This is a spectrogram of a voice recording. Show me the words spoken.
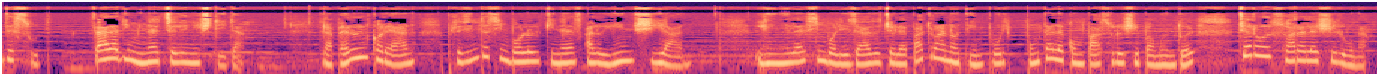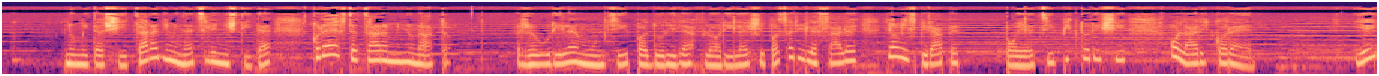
de Sud, țara dimineață liniștită. Drapelul corean prezintă simbolul chinez al lui Yin și Yang. Liniile simbolizează cele patru anotimpuri, punctele compasului și pământul, cerul, soarele și luna. Numită și țara dimineții liniștite, Corea este o țară minunată. Râurile, munții, pădurile, florile și păsările sale i-au inspirat pe poeții, pictorii și olarii coreeni. Ei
